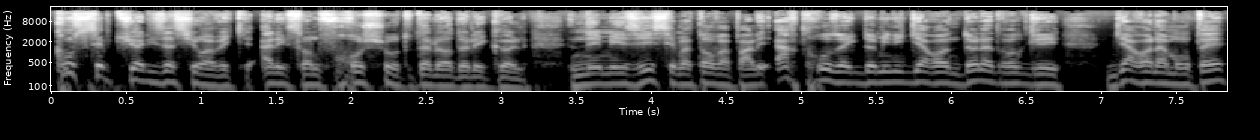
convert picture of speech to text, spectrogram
conceptualisation avec Alexandre Frochot tout à l'heure de l'école Némésis et maintenant on va parler arthrose avec Dominique Garonne de la droguerie Garonne à Montaix.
